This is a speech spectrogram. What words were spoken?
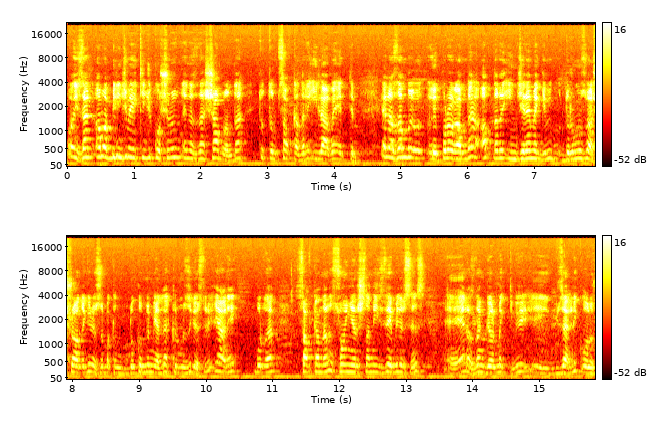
o yüzden ama birinci ve ikinci koşunun en azından şablonda tuttuğum safkaları ilave ettim. En azından bu e, programda atları inceleme gibi durumumuz var. Şu anda görüyorsunuz bakın dokunduğum yerler kırmızı gösteriyor. Yani buradan safkanların son yarışlarını izleyebilirsiniz. E, en azından görmek gibi e, güzellik olur.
